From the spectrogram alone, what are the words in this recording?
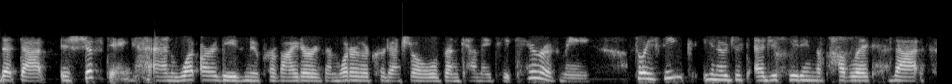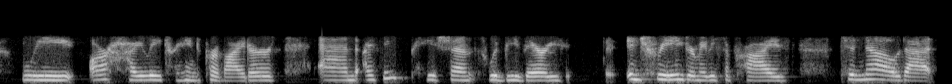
that that is shifting and what are these new providers and what are their credentials and can they take care of me? So I think, you know, just educating the public that we are highly trained providers and I think patients would be very intrigued or maybe surprised to know that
